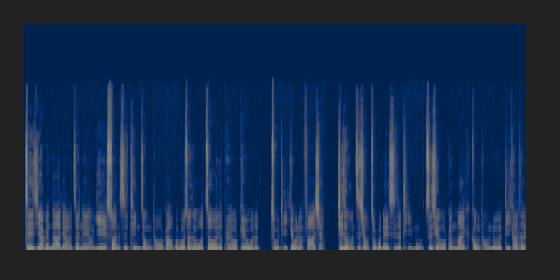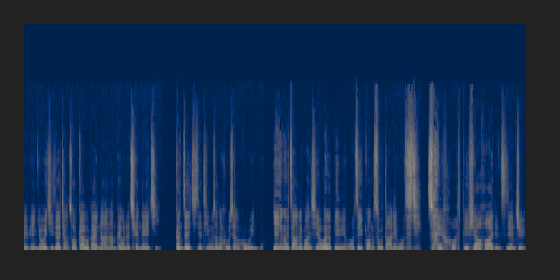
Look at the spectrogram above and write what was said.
这一集要跟大家聊的这内容也算是听众投稿，不过算是我周围的朋友给我的主题，给我的发想。其实我们之前有做过类似的题目，之前我跟 Mike 共同录的 D 卡特别篇，有一集在讲说该不该拿男朋友的钱那一集，跟这一集的题目上是互相呼应的。也因为这样的关系啊，为了避免我自己光速打脸我自己，所以我必须要花一点时间去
